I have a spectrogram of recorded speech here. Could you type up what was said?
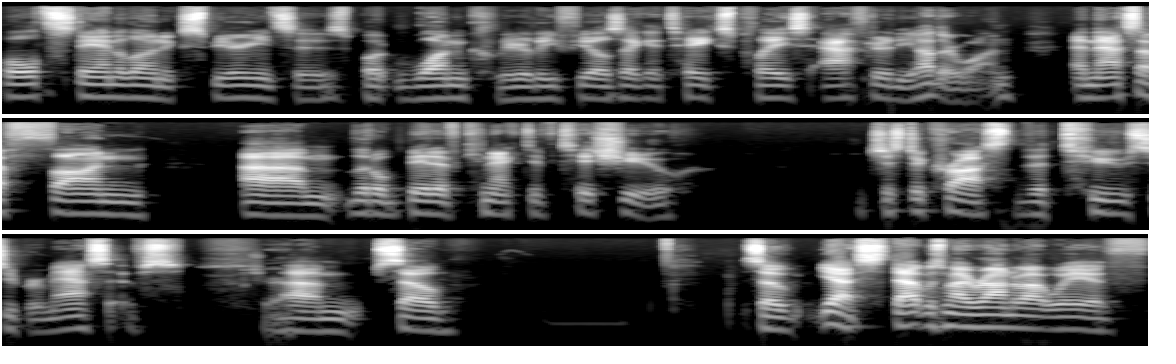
both standalone experiences, but one clearly feels like it takes place after the other one, and that's a fun um, little bit of connective tissue just across the two supermassives. Sure. Um, so, so yes, that was my roundabout way of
